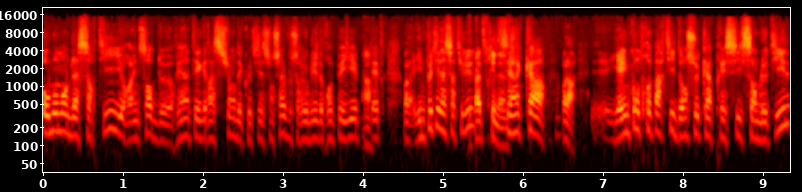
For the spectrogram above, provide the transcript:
au moment de la sortie, il y aura une sorte de réintégration des cotisations sociales. Vous serez obligé de repayer Ah. peut-être. Voilà, il y a une petite incertitude. Pas de free lunch. C'est un cas. Voilà, il y a une contrepartie dans ce cas précis, semble-t-il,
